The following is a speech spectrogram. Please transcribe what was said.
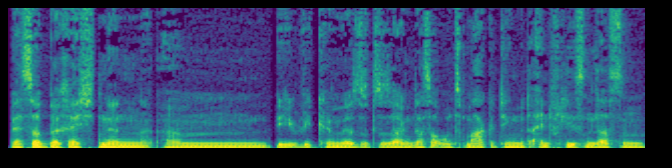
besser berechnen? Ähm, wie, wie können wir sozusagen das auch ins Marketing mit einfließen lassen?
